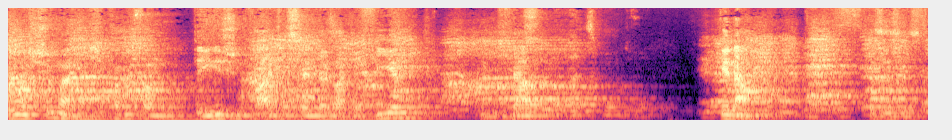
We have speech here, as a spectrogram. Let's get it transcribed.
Thomas Schumann. Ich komme vom dänischen Radiosender Radio 4 und ich habe... Genau. Das ist es.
